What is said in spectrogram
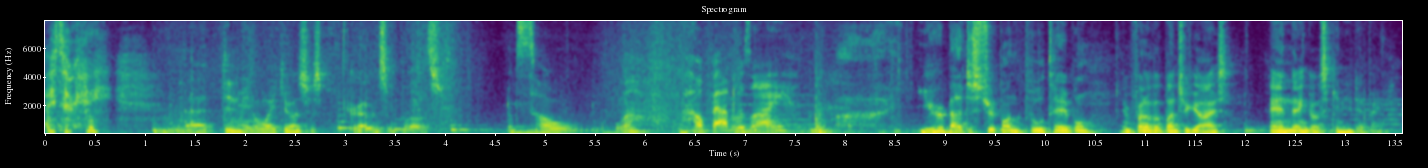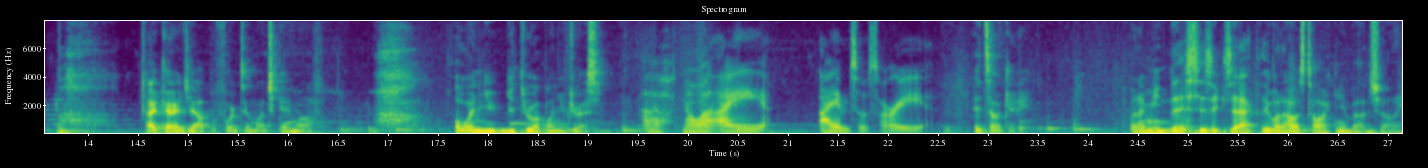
It's okay. I didn't mean to wake you. I was just grabbing some clothes. So, well, how bad was I? You were about to strip on the pool table in front of a bunch of guys and then go skinny dipping. I carried you out before too much came off. Oh, and you, you threw up on your dress. Uh, Noah, I, I am so sorry. It's okay. But I mean, this is exactly what I was talking about, Shelly.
